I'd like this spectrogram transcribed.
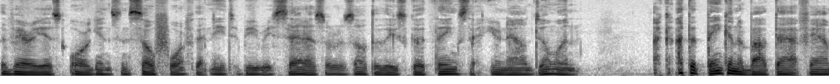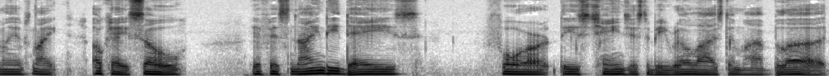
the various organs and so forth that need to be reset as a result of these good things that you're now doing. I got to thinking about that, family. It's like, okay, so if it's 90 days for these changes to be realized in my blood,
